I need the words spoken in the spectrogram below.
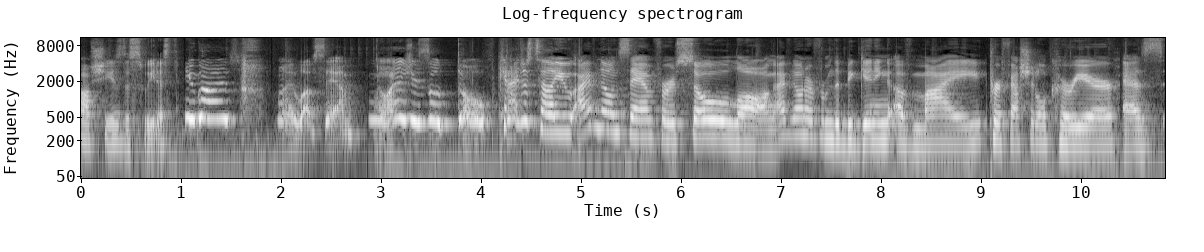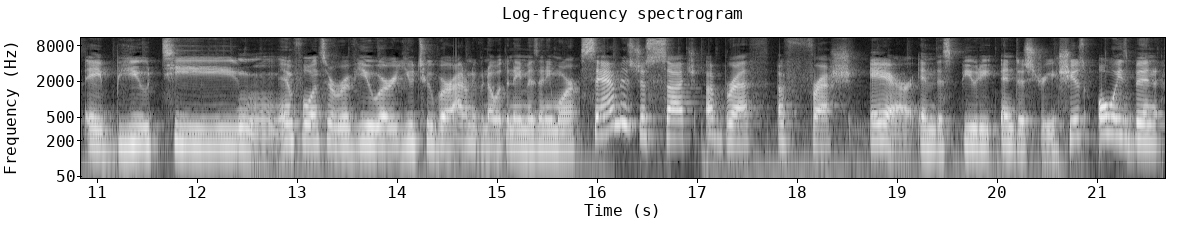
Oh, she is the sweetest. You guys, I love Sam. Why is she so dope? Can I just tell you, I've known Sam for so long. I've known her from the beginning of my professional career as a beauty influencer, reviewer, YouTuber. I don't even know what the name is anymore. Sam is just such a breath of fresh air in this beauty industry. She has always been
